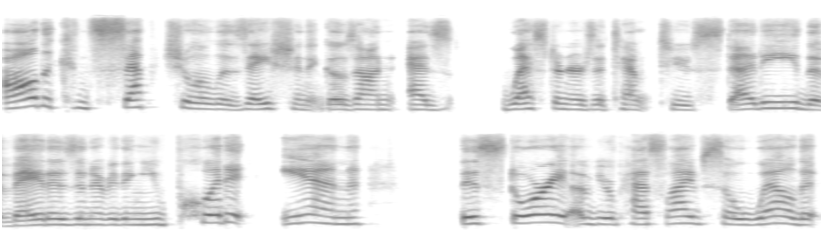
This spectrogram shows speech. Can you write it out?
all the conceptualization that goes on as Westerners attempt to study the Vedas and everything, you put it in this story of your past lives so well that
